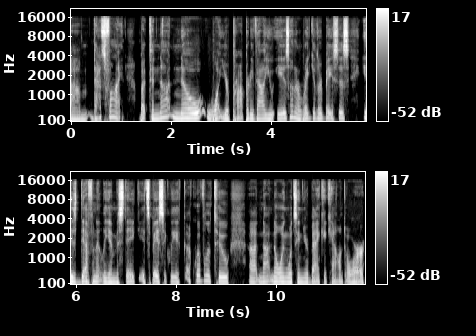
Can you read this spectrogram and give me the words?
um, that's fine. But to not know what your property value is on a regular basis is definitely a mistake. It's basically equivalent to uh, not knowing what's in your bank account or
